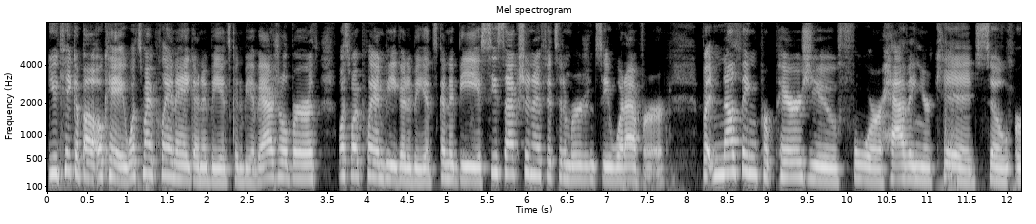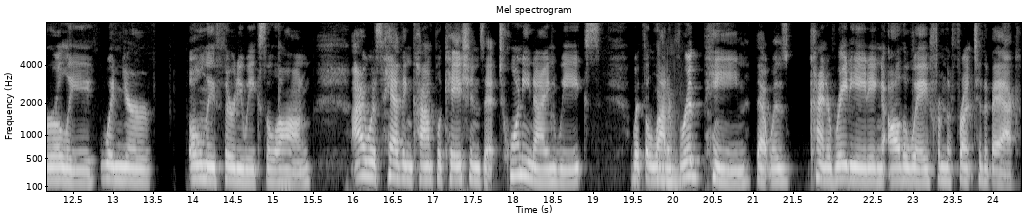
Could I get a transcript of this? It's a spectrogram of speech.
You think about, okay, what's my plan A going to be? It's going to be a vaginal birth. What's my plan B going to be? It's going to be a C section if it's an emergency, whatever. But nothing prepares you for having your kid so early when you're only 30 weeks along. I was having complications at 29 weeks with a lot of mm. rib pain that was kind of radiating all the way from the front to the back.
